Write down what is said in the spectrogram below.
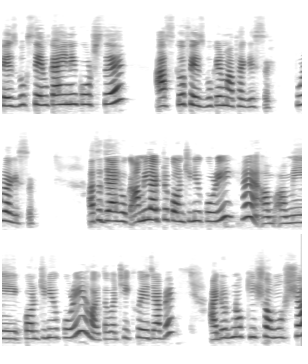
ফেসবুক সেম কাহিনী করছে। আজকেও ফেসবুকের মাথা গেছে, পুরা গেছে। আচ্ছা যাই হোক, আমি লাইভটা কন্টিনিউ করি হ্যাঁ? আমি কন্টিনিউ করি হয়তো বা ঠিক হয়ে যাবে। আই ডোন্ট নো কি সমস্যা।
